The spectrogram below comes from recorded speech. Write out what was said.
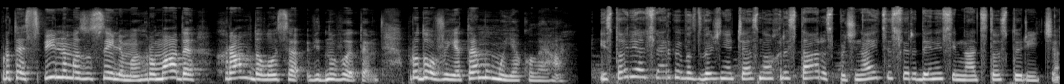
Проте спільними зусиллями громади храм вдалося відновити. Продовжує тему моя колега. Історія церкви Воздвиження Чесного Христа розпочинається з середини 17 століття.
